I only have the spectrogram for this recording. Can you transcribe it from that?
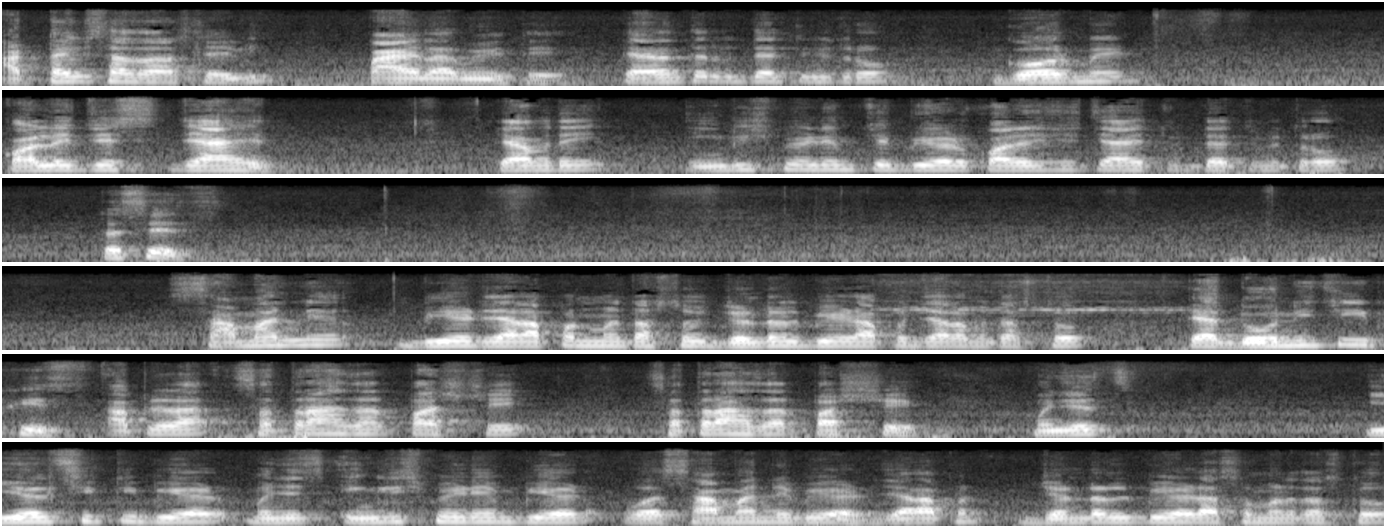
अठ्ठावीस हजार असलेली पाहायला मिळते. त्यानंतर विद्यार्थी मित्रो गव्हर्मेंट कॉलेजेस जे आहेत त्यामध्ये इंग्लिश मिडियमचे बी एड कॉलेजेस जे आहेत विद्यार्थी मित्रो तसेच सामान्य बी एड ज्याला आपण म्हणत असतो जनरल बी एड आपण ज्याला म्हणत असतो त्या दोन्हीची फीस आपल्याला सतरा हजार पाचशे सतरा हजार पाचशे म्हणजेच E L C T B Ed म्हणजेच इंग्लिश मिडियम बी एड व सामान्य बी एड ज्याला आपण जनरल बी एड असं म्हणत असतो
